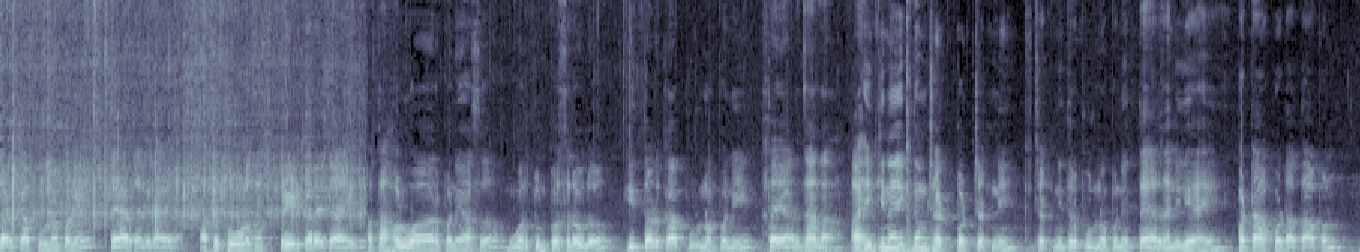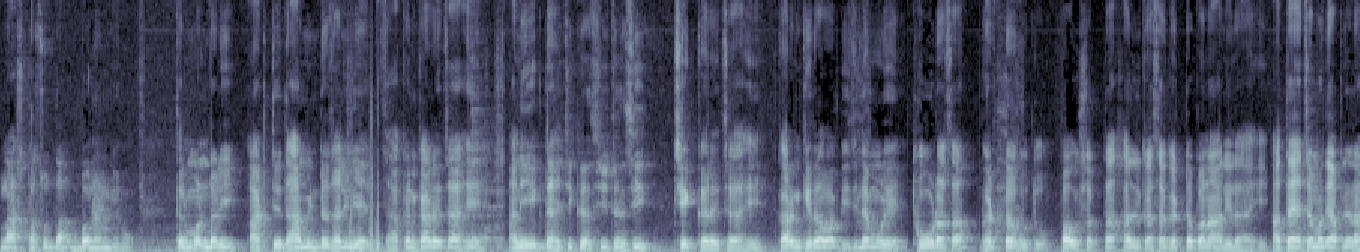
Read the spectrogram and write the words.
तडका पूर्णपणे तयार झालेला आहे. असं थोडंसं स्प्रेड करायचं आहे. आता हळुवारपणे असं वरतून पसरवलं की तडका पूर्णपणे तयार झाला. आहे की नाही एकदम झटपट चटणी? चटणी तर पूर्णपणे तयार झालेली आहे. फटाफट आता आपण नाश्ता सुद्धा बनवून घेऊ. तर मंडळी आठ ते दहा मिनटं झालेली आहेत. झाकण काढायचं आहे आणि एकदा ह्याची कन्सिस्टन्सी चेक करायचं आहे. कारण की रवा भिजल्यामुळे थोडासा घट्ट होतो. पाहू शकता हलकासा घट्टपणा आलेला आहे. आता ह्याच्यामध्ये आपल्याला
